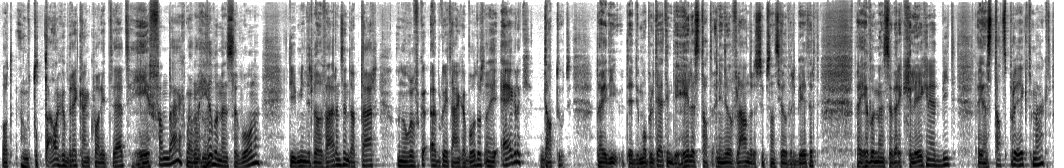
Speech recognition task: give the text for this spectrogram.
wat een totaal gebrek aan kwaliteit heeft vandaag, maar waar heel veel mensen wonen die minder welvarend zijn, dat daar een ongelooflijke upgrade aan geboden wordt. Dat je eigenlijk dat doet. Dat je die, de, die mobiliteit in de hele stad en in heel Vlaanderen substantieel verbetert. Dat je heel veel mensen werkgelegenheid biedt. Dat je een stadsproject maakt.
